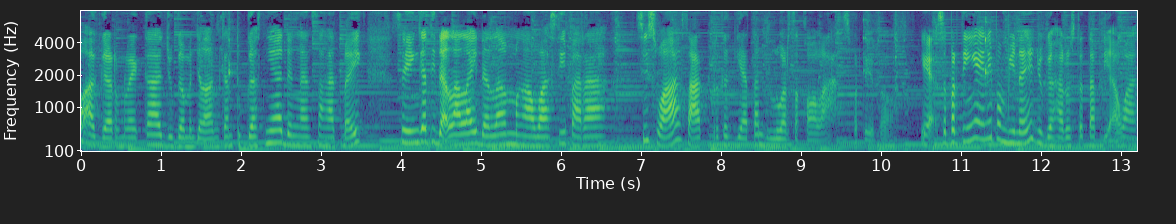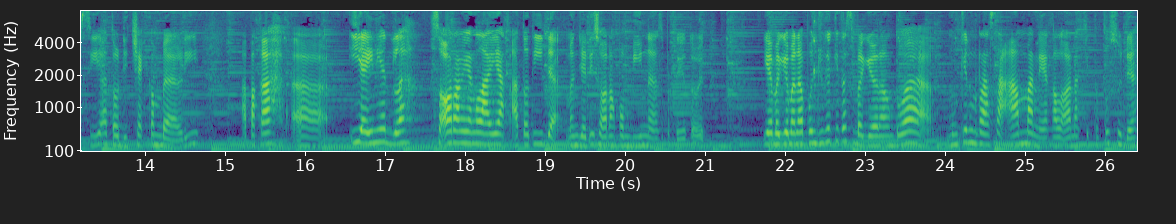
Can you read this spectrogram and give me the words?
agar mereka juga menjalankan tugasnya dengan sangat baik sehingga tidak lalai dalam mengawasi para siswa saat berkegiatan di luar sekolah seperti itu. Ya, sepertinya ini pembinanya juga harus tetap diawasi atau dicek kembali apakah uh, ia ini adalah seorang yang layak atau tidak menjadi seorang pembina seperti itu. Ya bagaimanapun juga kita sebagai orang tua mungkin merasa aman ya kalau anak kita tuh sudah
